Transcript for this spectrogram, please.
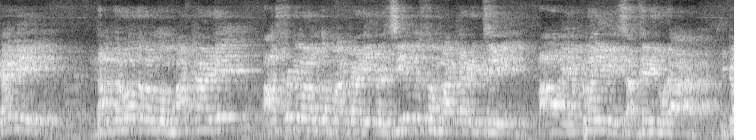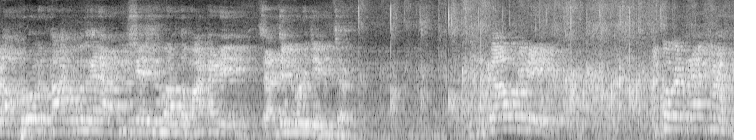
కానీ దాని తర్వాత వాళ్ళతో మాట్లాడి హాస్పిటల్ వాళ్ళతో మాట్లాడి ఇక్కడ సిఎంఎస్తో మాట్లాడించి ఆ ఎంప్లాయీకి సర్జరీ కూడా ఇక్కడ అప్రూవల్ కాకముందుగానే అడ్మినిస్ట్రేషన్ వాళ్ళతో మాట్లాడి సర్జరీ కూడా చేయించాడు ఇంకా ఒకటి ఇంకొక ట్రాక్ మ్యాన్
